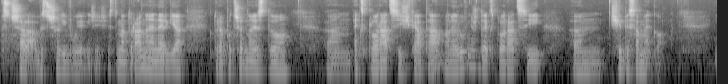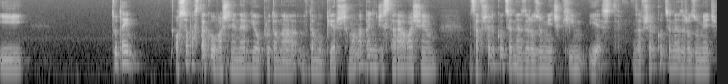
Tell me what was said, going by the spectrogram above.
strzela, wystrzeliwuje gdzieś. Jest to naturalna energia, która potrzebna jest do eksploracji świata, ale również do eksploracji siebie samego. I tutaj osoba z taką właśnie energią Plutona w domu pierwszym, ona będzie starała się za wszelką cenę zrozumieć, kim jest. Za wszelką cenę zrozumieć,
